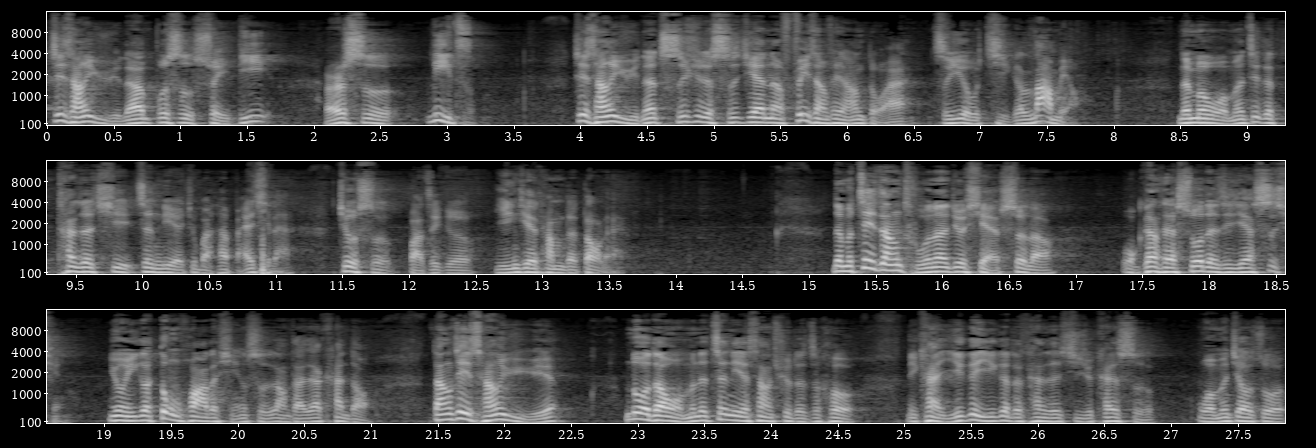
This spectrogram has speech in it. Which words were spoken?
这场雨呢不是水滴，而是粒子。这场雨呢持续的时间呢非常非常短，只有几个纳秒。那么我们这个探测器阵列就把它摆起来，就是把这个迎接他们的到来。那么这张图呢就显示了我刚才说的这件事情，用一个动画的形式让大家看到，当这场雨落到我们的阵列上去了之后，你看一个一个的探测器就开始，我们叫做。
